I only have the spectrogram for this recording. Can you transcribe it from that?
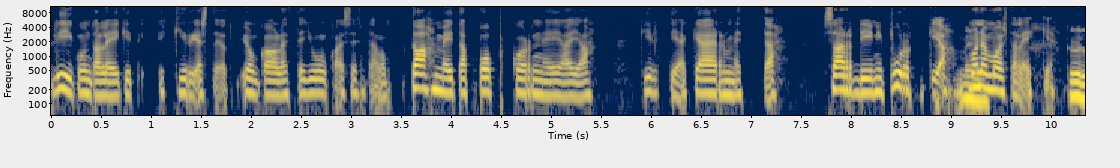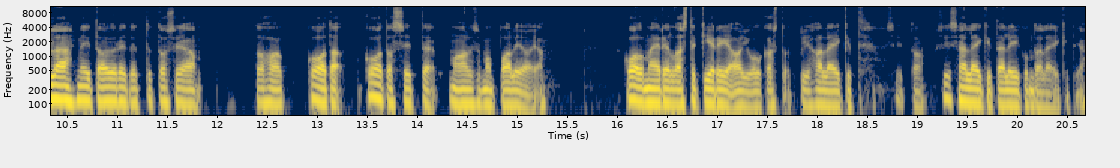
liikuntaleikit-kirjasta, jonka olette julkaisseet. Täällä on tahmeita, popcorneja ja – kilttiä käärmettä, sardiinipurkkia, niin. monenmoista leikkiä. Kyllä, niitä on yritetty tosiaan tuohon koota, koota sitten mahdollisimman paljon ja kolme erilaista kirjaa on julkaistu, että pihaleikit, sitten on sisäleikit ja liikuntaleikit ja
